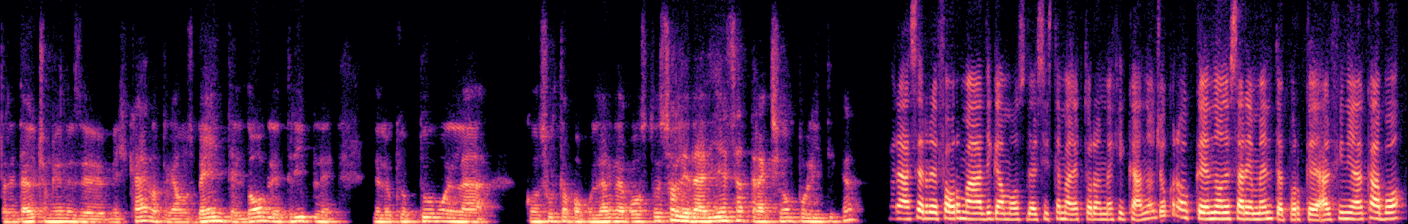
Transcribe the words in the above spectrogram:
38 millones de mexicanos, digamos 20, el doble, triple de lo que obtuvo en la consulta popular de agosto, ¿eso le daría esa atracción política? Para hacer reforma, digamos, del sistema electoral mexicano? Yo creo que no necesariamente, porque al fin y al cabo,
